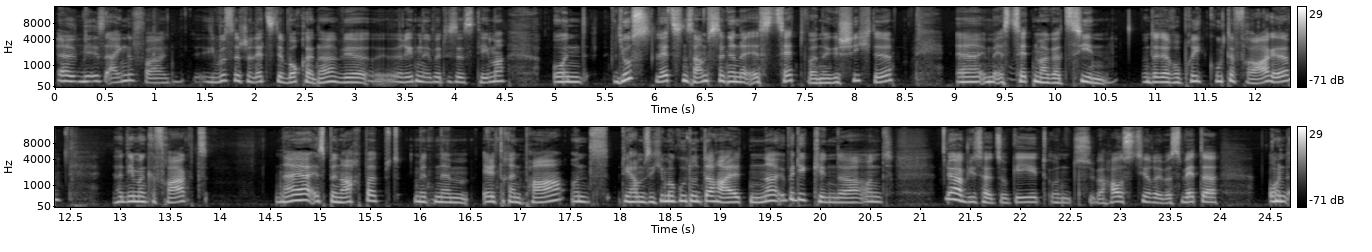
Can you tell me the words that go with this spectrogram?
Äh, mir ist eingefallen, ich wusste schon letzte Woche, ne, wir reden über dieses Thema. Und just letzten Samstag in der SZ war eine Geschichte äh, im SZ-Magazin. Unter der Rubrik Gute Frage hat jemand gefragt, naja, ist benachbart mit einem älteren Paar und die haben sich immer gut unterhalten, ne, über die Kinder und ja, wie es halt so geht und über Haustiere, über das Wetter. Und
